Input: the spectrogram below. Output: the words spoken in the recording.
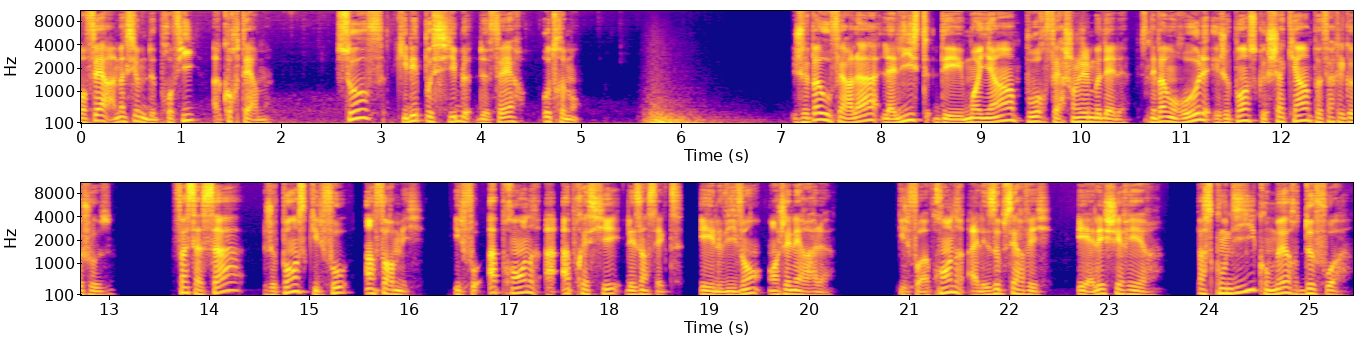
pour faire un maximum de profit à court terme. Sauf qu'il est possible de faire autrement. Je ne vais pas vous faire là la liste des moyens pour faire changer le modèle. Ce n'est pas mon rôle et je pense que chacun peut faire quelque chose. Face à ça, je pense qu'il faut informer. Il faut apprendre à apprécier les insectes et le vivant en général. Il faut apprendre à les observer et à les chérir. Parce qu'on dit qu'on meurt deux fois.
